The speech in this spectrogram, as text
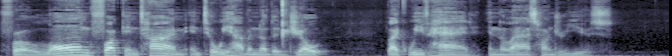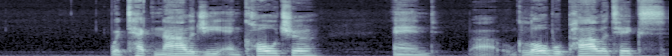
for a long fucking time until we have another jolt like we've had in the last hundred years where technology and culture and uh, global politics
